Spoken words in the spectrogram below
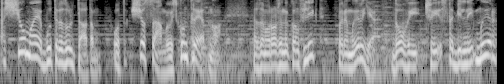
А що має бути результатом? От що саме ось конкретно? Заморожений конфлікт, перемир'я, довгий чи стабільний мир.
